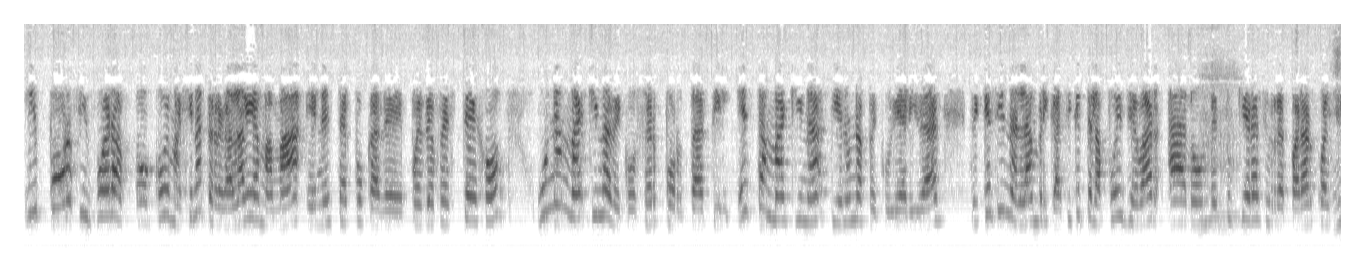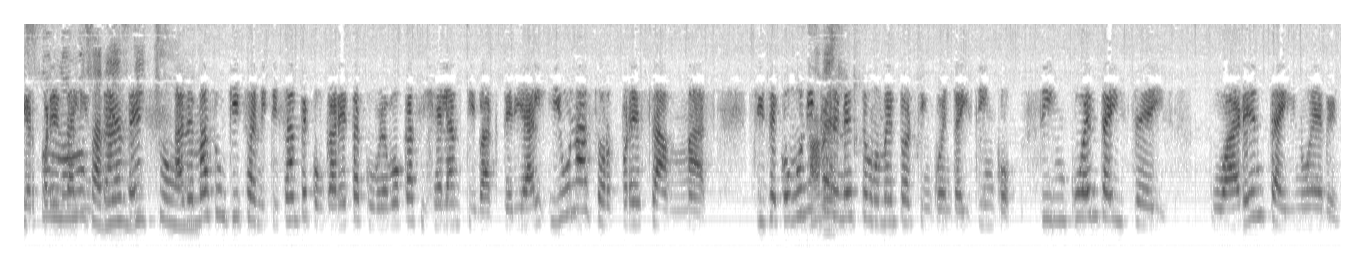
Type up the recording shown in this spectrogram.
y por si fuera poco, imagínate regalarle a mamá en esta época de pues de festejo una máquina de coser portátil. Esta máquina tiene una peculiaridad de que es inalámbrica, así que te la puedes llevar a donde tú quieras y reparar cualquier prenda al instante. Además, un kit sanitizante con careta, cubrebocas y gel antibacterial y una sorpresa más. Si se comunican en este momento al 55 56 49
